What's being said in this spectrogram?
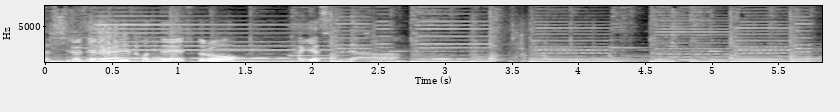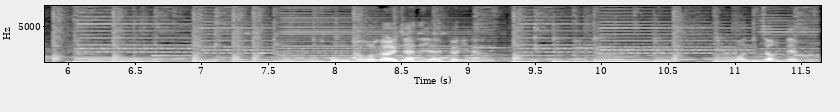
자 치료제를 건네주도록 하겠습니다 종종을 걸지 않는 열병이다. 원정대문.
